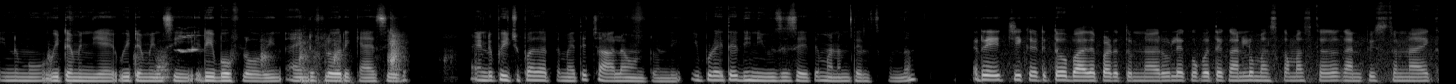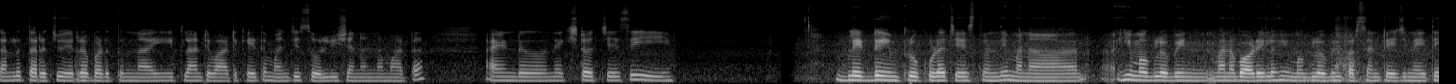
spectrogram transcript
ఇనుము vitamin A vitamin C riboflavin and folic acid and పీచు పదార్థం అయితే చాలా ఉంటుంది. ఇప్పుడైతే దీని యూజెస్ అయితే మనం తెలుసుకుందాం. రే చీకటితో బాధపడుతున్నారు. లేకపోతే కళ్ళు మసక మసకగా కనిపిస్తున్నాయి. కళ్ళు తరచూ ఎర్రబడుతున్నాయి. ఇట్లాంటి వాటికైతే మంచి సొల్యూషన్ అన్నమాట. అండ్ నెక్స్ట్ వచ్చేసి బ్లడ్ ఇంప్రూవ్ కూడా చేస్తుంది. మన హిమోగ్లోబిన్ మన బాడీలో హిమోగ్లోబిన్ పర్సంటేజ్ని అయితే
